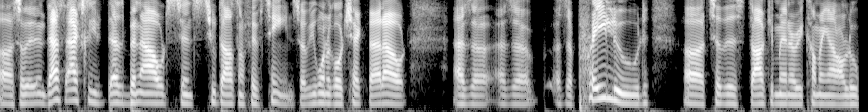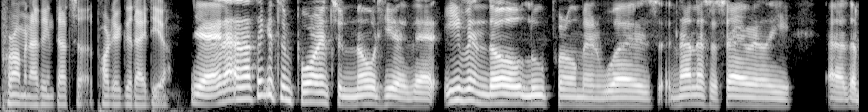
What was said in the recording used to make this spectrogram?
Uh, so that's actually that's been out since 2015. So if you want to go check that out as a as a as a prelude uh, to this documentary coming out on Lou Pearlman, I think that's a, probably a good idea. Yeah, and I, and I think it's important to note here that even though Lou Pearlman was not necessarily uh, the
